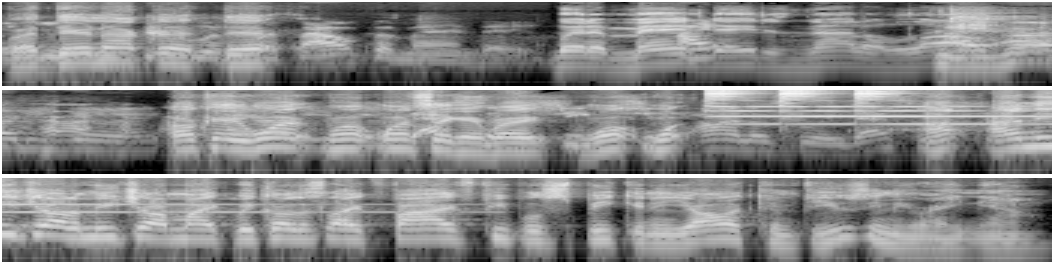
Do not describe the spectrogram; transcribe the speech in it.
But they're not gonna. it They're, without the mandate. But a mandate is not a law. I already do it. Okay, I one already one do one it. second, That's some right? One, shit, one, honestly. I, I need y'all to mute y'all mic because it's like five people speaking and y'all are confusing me right now.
